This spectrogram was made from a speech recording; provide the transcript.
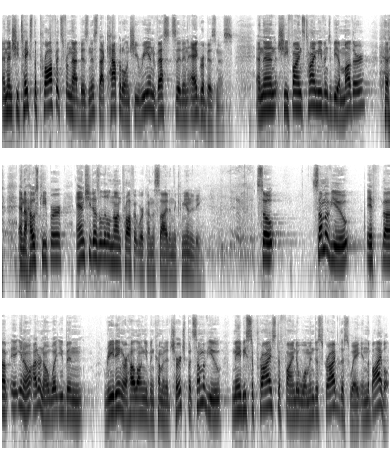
And then she takes the profits from that business, that capital, and she reinvests it in agribusiness. And then she finds time even to be a mother and a housekeeper, and she does a little nonprofit work on the side in the community. So, some of you, if, uh, you know, I don't know what you've been reading or how long you've been coming to church, but some of you may be surprised to find a woman described this way in the Bible.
